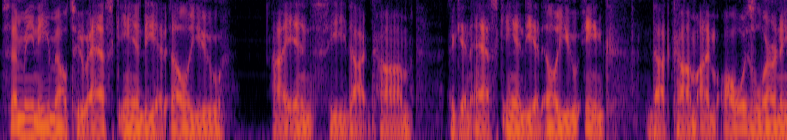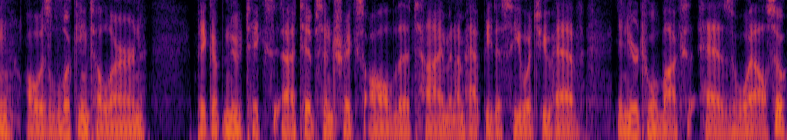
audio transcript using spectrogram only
Send me an email to askandy at luinc.com. Again, askandy at luinc.com. I'm always learning, always looking to learn, pick up new tics, uh, tips and tricks all the time, and I'm happy to see what you have in your toolbox as well. So,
